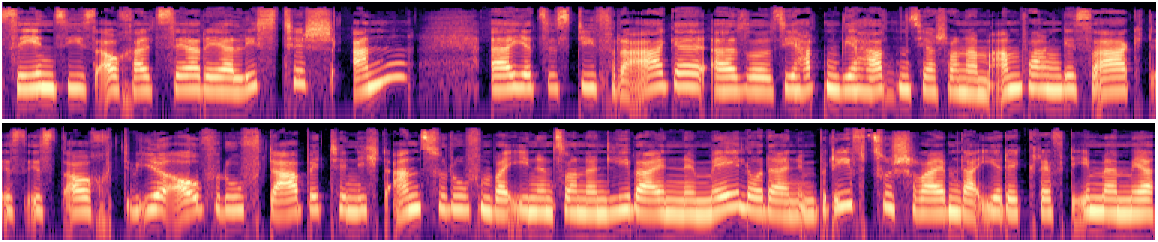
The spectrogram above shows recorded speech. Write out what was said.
sehen Sie es auch als sehr realistisch an. Äh, jetzt ist die Frage, also Sie hatten, wir hatten es ja schon am Anfang gesagt, es ist auch Ihr Aufruf, da bitte nicht anzurufen bei Ihnen, sondern lieber eine Mail oder einen Brief zu schreiben, da Ihre Kräfte immer mehr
